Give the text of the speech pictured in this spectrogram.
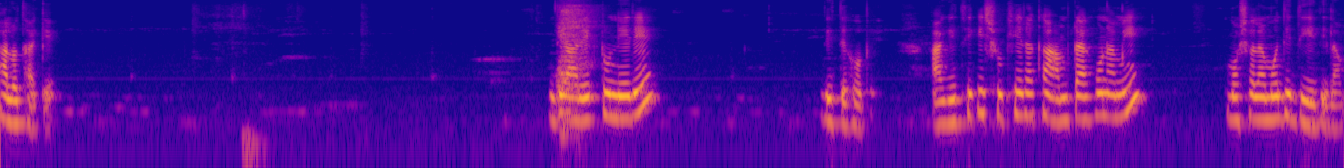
ভালো থাকে। দিয়ে আর একটু নেড়ে দিতে হবে। আগে থেকে শুকিয়ে রাখা আমটা এখন আমি মশলার মধ্যে দিয়ে দিলাম।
